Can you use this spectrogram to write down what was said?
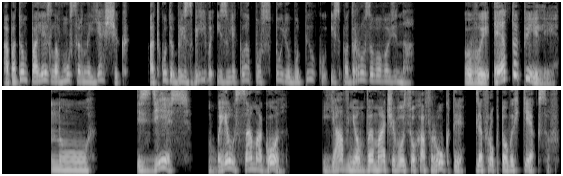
а потом полезла в мусорный ящик, откуда брезгливо извлекла пустую бутылку из-под розового вина. «Вы это пили?» «Ну, здесь был самогон. Я в нем вымачиваю сухофрукты для фруктовых кексов»,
